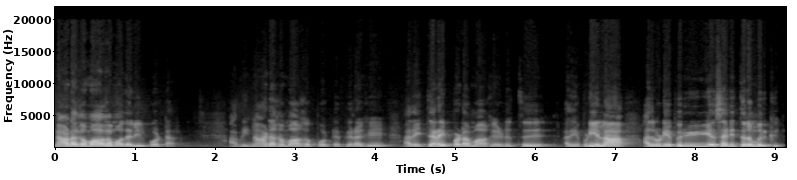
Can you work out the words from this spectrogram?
நாடகமாக முதலில் போட்டார். அப்படி நாடகமாக போட்ட பிறகு அதை திரைப்படமாக எடுத்து அது எப்படியெல்லாம் அதனுடைய பெரிய சரித்திரம் இருக்குது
